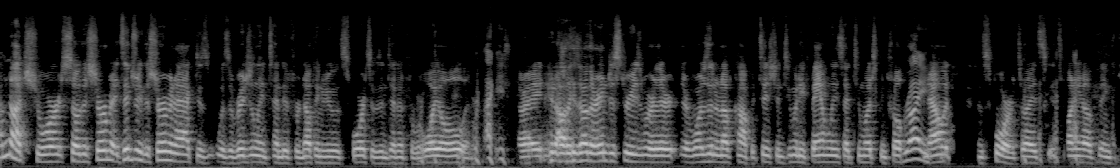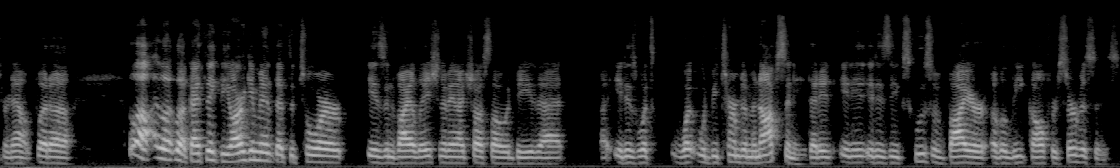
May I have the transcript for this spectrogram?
I'm not sure. So the Sherman, it's interesting. The Sherman Act is was originally intended for nothing to do with sports. It was intended for oil and right, right, and all these other industries where there there wasn't enough competition. Too many families had too much control. Right now it's in sports. Right. It's it's funny how things turn out. But uh, well, look, look. I think the argument that the tour is in violation of antitrust law would be that uh, it is what's what would be termed a monopsony, that it, it, it is the exclusive buyer of elite golfer services.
